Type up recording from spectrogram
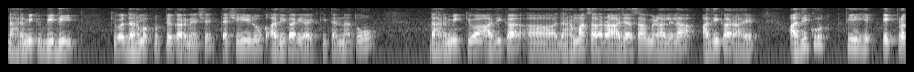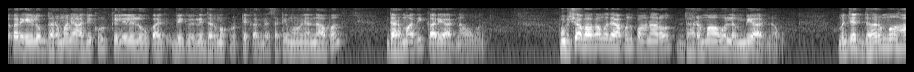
धार्मिक विधी किंवा धर्मकृत्य करण्याचे. त्याचे ही लोक अधिकारी आहेत की त्यांना तो धार्मिक किंवा अधिकार धर्माचा राजाचा मिळालेला अधिकार आहे. अधिकृत ती हे एक प्रकारे हे लोक धर्माने अधिकृत केलेले लोक आहेत वेगवेगळी धर्मकृत्य करण्यासाठी म्हणून यांना आपण धर्माधिकारी कार्य आडनावं म्हणतो. पुढच्या भागामध्ये आपण पाहणार आहोत धर्मावलंबी आडनाव. म्हणजे धर्म हा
